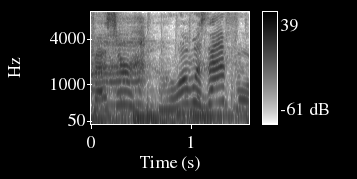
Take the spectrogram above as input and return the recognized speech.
Professor. What was that for?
